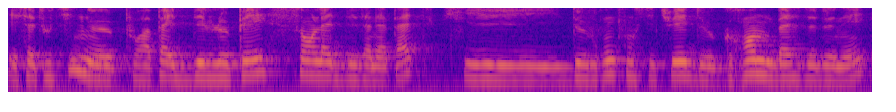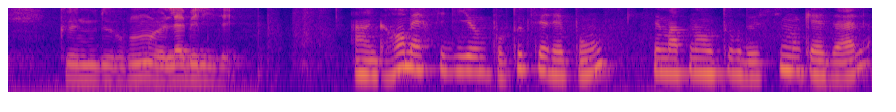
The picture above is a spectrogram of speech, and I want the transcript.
et cet outil ne pourra pas être développé sans l'aide des anapathes qui devront constituer de grandes bases de données que nous devrons euh, labelliser. Un grand merci Guillaume pour toutes ces réponses. C'est maintenant au tour de Simon Casal,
